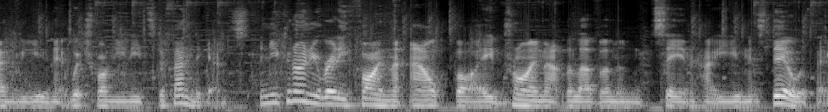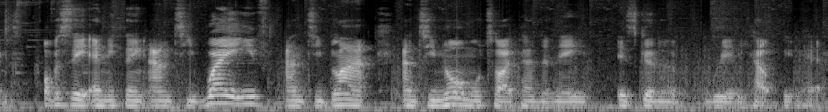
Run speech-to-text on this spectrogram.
enemy unit, which one you need to defend against. And you can only really find that out by trying out the level and seeing how your units deal with things. Obviously, anything anti-wave, anti-black, anti-normal type enemy is going to really help you here.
